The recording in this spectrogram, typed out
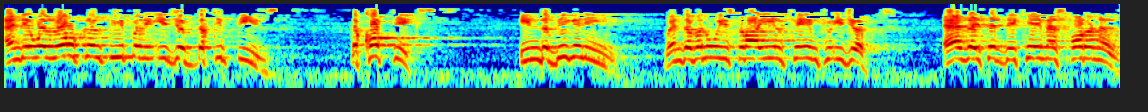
And they were local people in Egypt, the Qibtis, the Coptics. In the beginning, when the Banu Israel came to Egypt, as I said, they came as foreigners.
